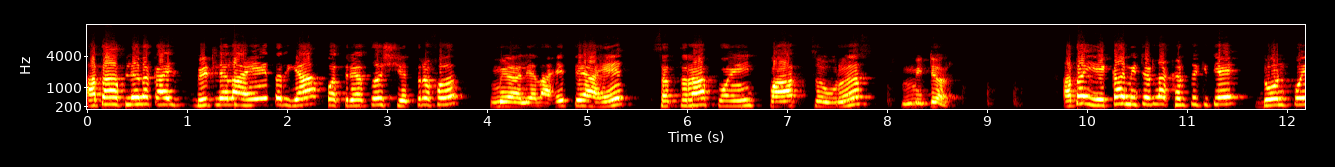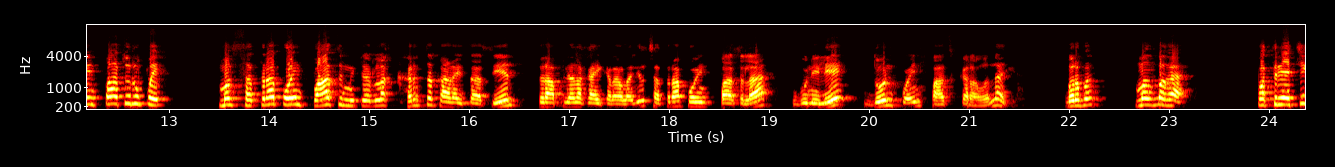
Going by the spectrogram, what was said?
आता आपल्याला काय भेटलेलं आहे? तर या पत्र्याचं क्षेत्रफळ मिळालेलं आहे. ते आहे सतरा पॉइंट पाच चौरस मीटर. आता एका मीटरला खर्च किती आहे? दोन पॉईंट पाच रुपये. मग सतरा पॉईंट पाच मीटरला खर्च काढायचा असेल तर आपल्याला काय करावं लागेल? सतरा पॉईंट पाच ला गुणिले दोन पॉईंट पाच करावं लागेल. बरोबर? मग बघा पत्र्याची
